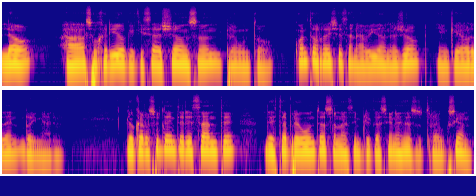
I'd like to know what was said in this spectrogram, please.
Lau ha sugerido que quizás Johnson preguntó ¿cuántos reyes han habido en yo y en qué orden reinaron? Lo que resulta interesante de esta pregunta son las implicaciones de su traducción,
